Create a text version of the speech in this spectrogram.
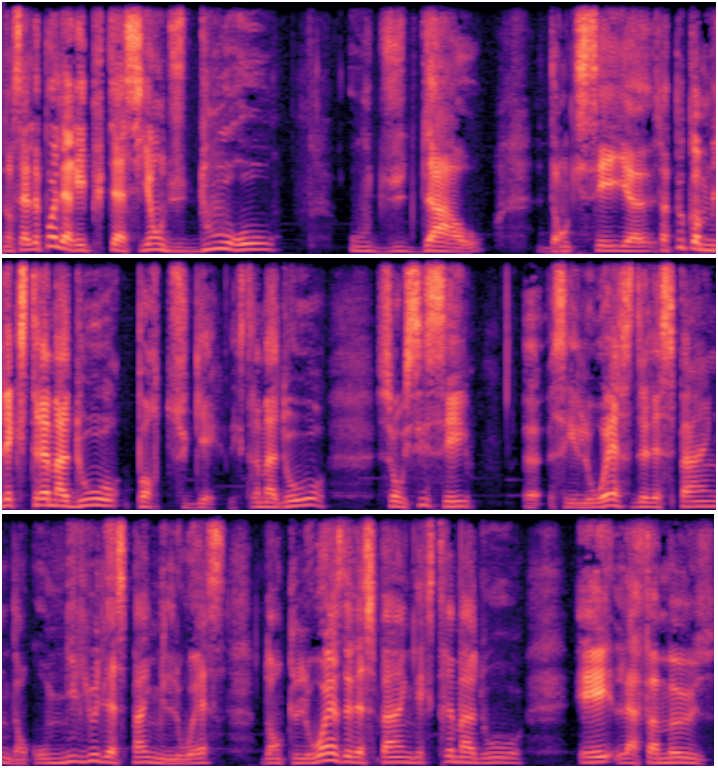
Donc, ça n'a pas la réputation du Douro ou du Dao. Donc, c'est euh, un peu comme l'Extrémadour portugais. L'Extrémadour, ça aussi, c'est c'est l'ouest de l'Espagne, donc au milieu de l'Espagne, mais l'ouest. Donc, l'ouest de l'Espagne, l'Extrémadour et la fameuse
